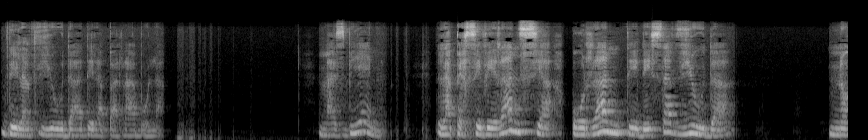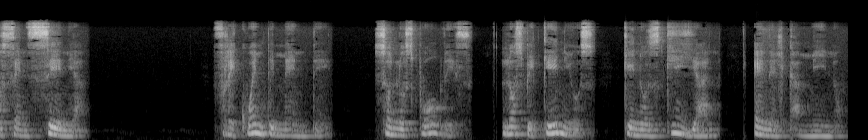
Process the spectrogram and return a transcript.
de la viuda de la parábola. Más bien, la perseverancia orante de esta viuda nos enseña. Frecuentemente son los pobres, los pequeños, que nos guían en el camino.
